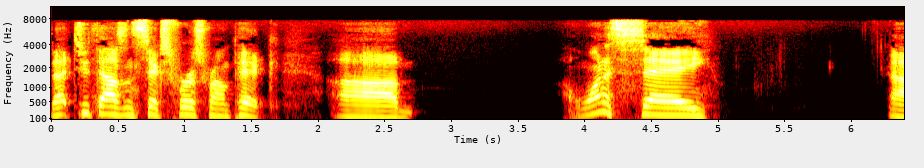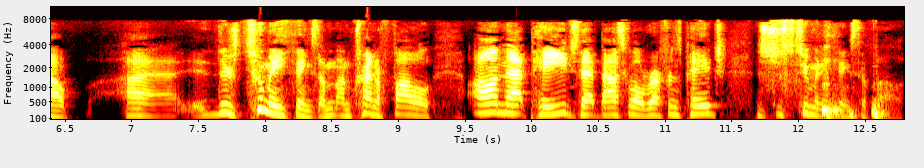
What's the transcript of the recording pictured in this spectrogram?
that 2006 first round pick. Um, I want to say, now there's too many things. I'm, I'm trying to follow on that page, that basketball reference page. There's just too many things to follow.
